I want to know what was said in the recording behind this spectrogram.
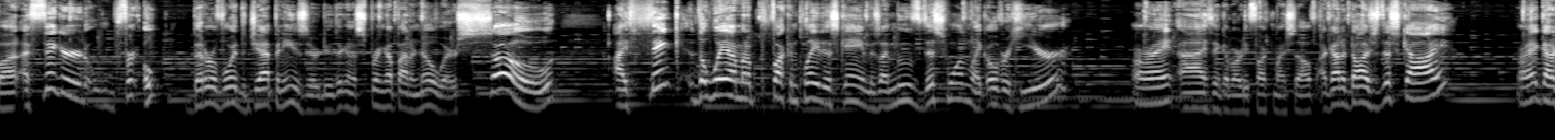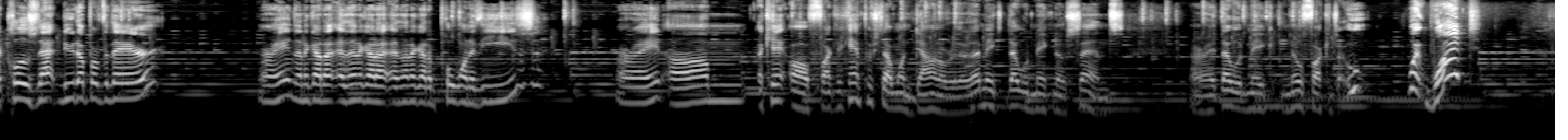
But I figured, for, oh, better avoid the Japanese there, dude. They're gonna spring up out of nowhere. So, I think the way I'm gonna fucking play this game is I move this one, like, over here. Alright, I think I've already fucked myself. I gotta dodge this guy. Alright, gotta close that dude up over there. Alright, and then I gotta, and then I gotta, and then I gotta pull one of these. All right. Um, I can't. Oh fuck! I can't push that one down over there. That makes that would make no sense. All right, that would make no fucking sense. Ooh, wait, what?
